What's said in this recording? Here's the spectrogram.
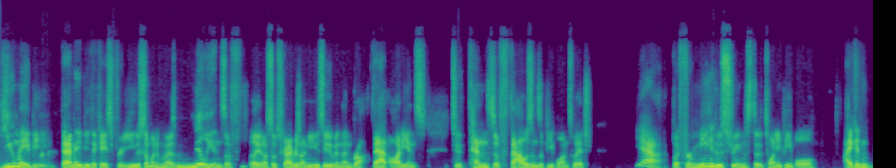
you may be that may be the case for you someone who has millions of you know subscribers on youtube and then brought that audience to tens of thousands of people on twitch yeah but for me who streams to 20 people I can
